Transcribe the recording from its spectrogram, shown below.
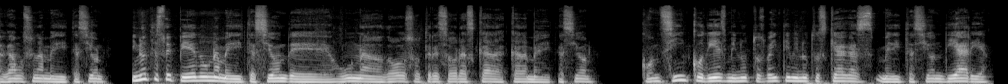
hagamos una meditación. Y no te estoy pidiendo una meditación de una, dos o tres horas cada, cada meditación con 5, 10 minutos, 20 minutos que hagas meditación diaria,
